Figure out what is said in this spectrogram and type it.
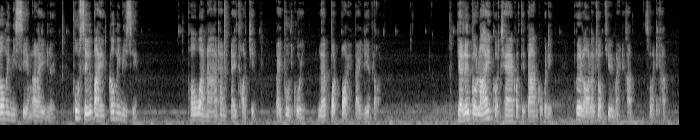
ก็ไม่มีเสียงอะไรอีกเลย ผู้ซื้อไปก็ไม่มีเสียง เพราะว่าน้าท่านได้ถอดจิตไปพูดคุย และปลดปล่อยไปเรียบร้อย อย่าลืมกดไลค์ กดแชร์ กดติดตาม กดกระดิ่ง เพื่อรอรับชมชื่อใหม่นะครับ สวัสดีครับ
